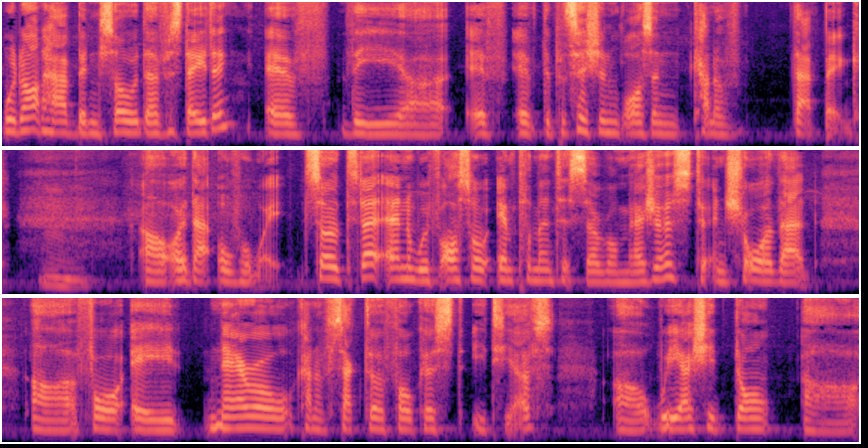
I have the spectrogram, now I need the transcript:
would not have been so devastating if the uh, if if the position wasn't kind of that big. Uh, or that overweight. So to that end, we've also implemented several measures to ensure that uh, for a narrow kind of sector-focused ETFs, uh, we actually don't uh,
